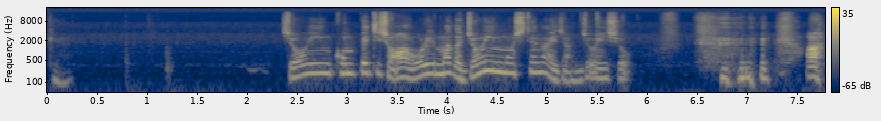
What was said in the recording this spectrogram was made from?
け？ Join Competition。あ、俺まだ join もしてないじゃん。 join しよう。あ、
